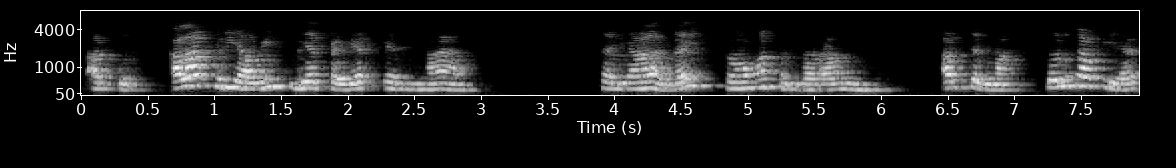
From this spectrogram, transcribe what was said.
அடுத்து கலாப்பிரியாவின் இயற்பெயர் என்ன? சரியான விடை சோமசுந்தரம். அடுத்ததுதான். தொல்காப்பியர்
